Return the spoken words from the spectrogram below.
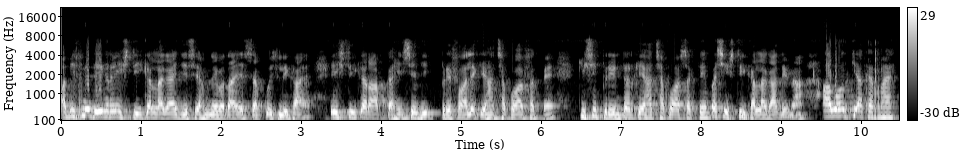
अब इसमें देख रहे हैं स्टिकर लगा है, जिसे हमने बताया सब कुछ लिखा है। स्टिकर आप कहीं से भी प्रेस वाले के यहाँ छपवा सकते हैं, किसी प्रिंटर के यहाँ छपवा सकते हैं, बस स्टिकर लगा देना। अब और क्या करना है?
